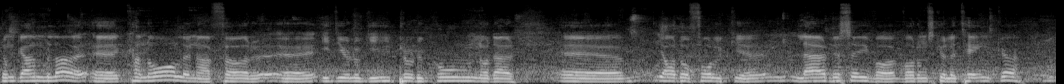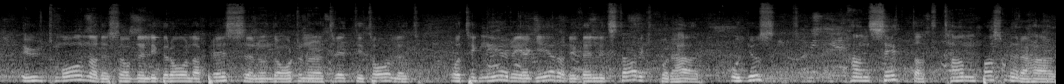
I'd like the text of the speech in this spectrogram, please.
de gamla kanalerna för ideologiproduktion och där eh, ja, då folk eh, lärde sig vad, vad de skulle tänka utmanades av den liberala pressen under 1830-talet och Tegnér reagerade väldigt starkt på det här. Och just hans sätt att tampas med det här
